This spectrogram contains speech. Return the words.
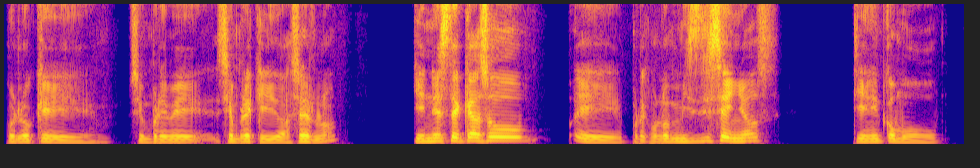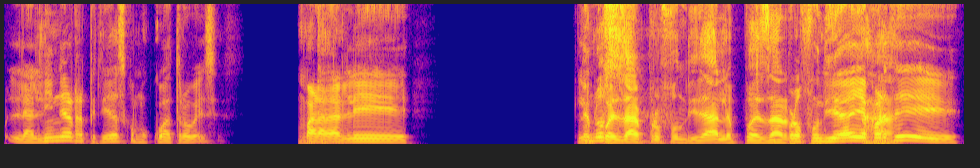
pues lo que siempre, me, siempre he querido hacer, ¿no? Y en este caso, eh, por ejemplo, mis diseños tienen como las líneas repetidas como cuatro veces, para Ok. darle Le unos- puedes dar profundidad, le puedes dar... profundidad y Ajá. aparte,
